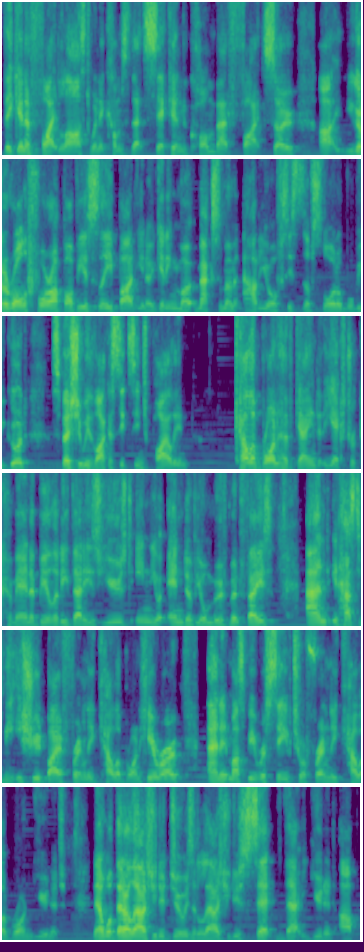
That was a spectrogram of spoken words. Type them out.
they're going to fight last when it comes to that second combat fight. So uh, you got to roll a four up, obviously, but you know, getting mo- maximum out of your Sisters of Slaughter will be good, especially with like a six inch pile in. Khailebron have gained the extra command ability that is used in your end of your movement phase, and it has to be issued by a friendly Khailebron hero, and it must be received to a friendly Khailebron unit. Now, what that allows you to do is it allows you to set that unit up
